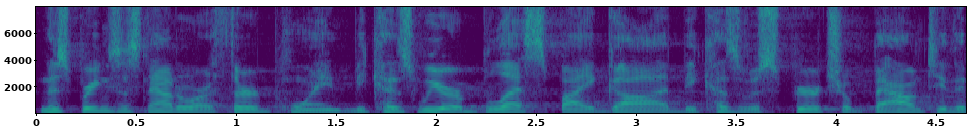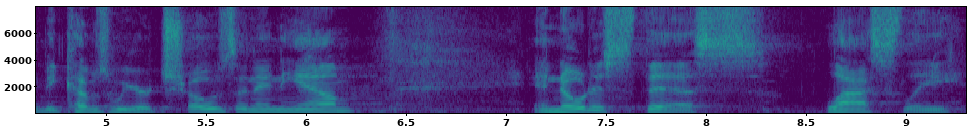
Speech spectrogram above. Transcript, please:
And this brings us now to our third point because we are blessed by God because of a spiritual bounty that becomes we are chosen in Him. And notice this, lastly,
